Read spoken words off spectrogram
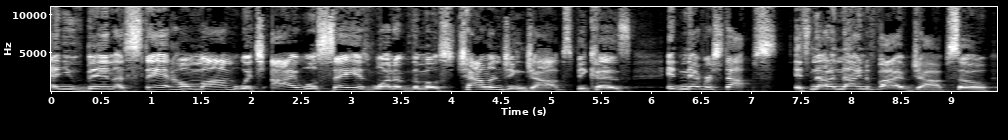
and you've been a stay at home mom, which I will say is one of the most challenging jobs because it never stops. It's not a nine to five job. So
